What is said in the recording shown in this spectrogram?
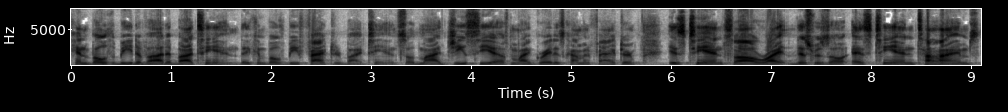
can both be divided by 10. They can both be factored by 10. So my GCF, my greatest common factor, is 10. So I'll write this result as 10 times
